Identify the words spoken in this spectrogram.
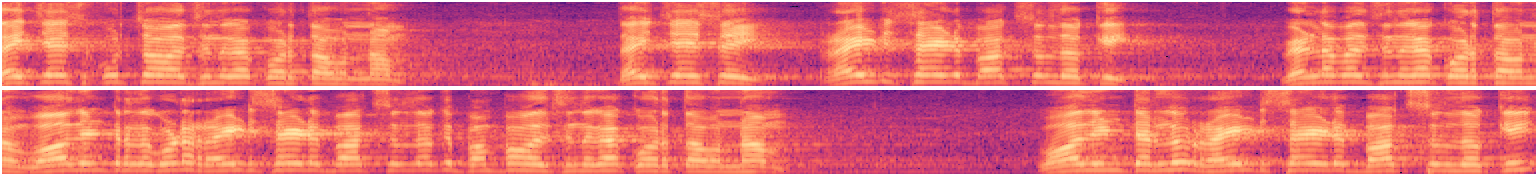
దయచేసి కూర్చోవలసిందిగా కోరుతా ఉన్నాం. దయచేసి రైట్ సైడ్ బాక్సుల్లోకి వెళ్ళవలసిందిగా కోరుతా ఉన్నాం. వాలంటీర్లు కూడా రైట్ సైడ్ బాక్సుల్లోకి పంపవలసిందిగా కోరుతా ఉన్నాం. వాలంటీర్లు రైట్ సైడ్ బాక్సుల్లోకి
